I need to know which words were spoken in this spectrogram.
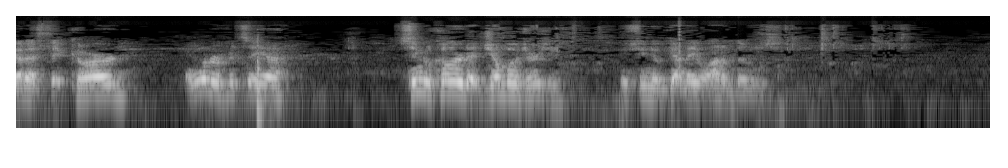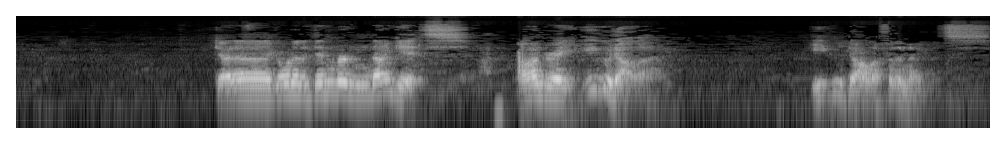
Got a thick card. I wonder if it's a uh, single colored jumbo jersey. We seem to have gotten a lot of those. Got uh, going to the Denver Nuggets. Andre Iguodala. Iguodala for the Nuggets.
